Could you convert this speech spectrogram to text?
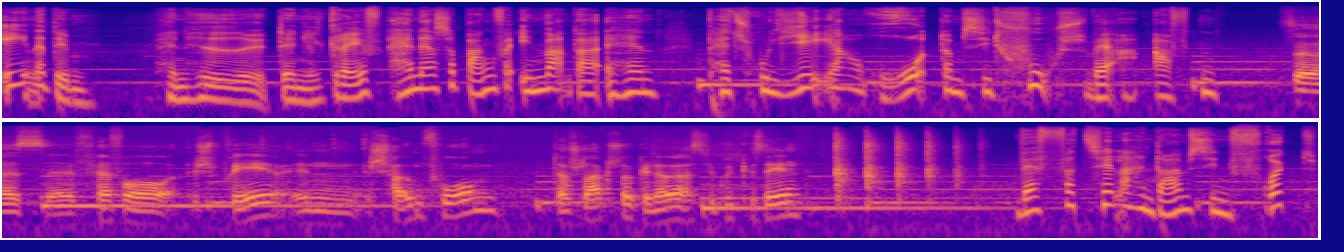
En af dem, han hed øh, Daniel Gref, han er så bange for indvandrere, at han patruljerer rundt om sit hus hver aften. Das äh, Pfefferspray in Schaumform der Schlagstock, genau, hast du gut gesehen. Hvad fortæller han dig om sin frygt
